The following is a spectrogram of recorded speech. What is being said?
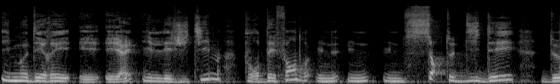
immodérée et, et illégitime pour défendre une, une, une sorte d'idée de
